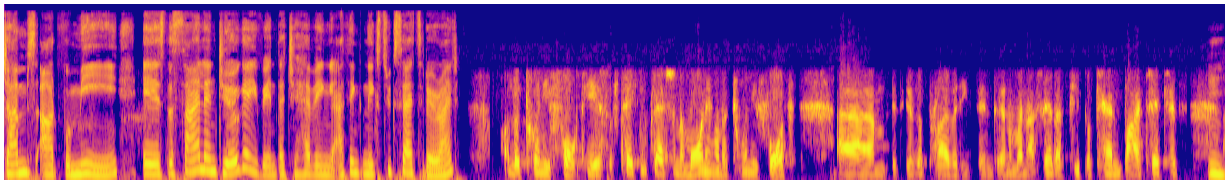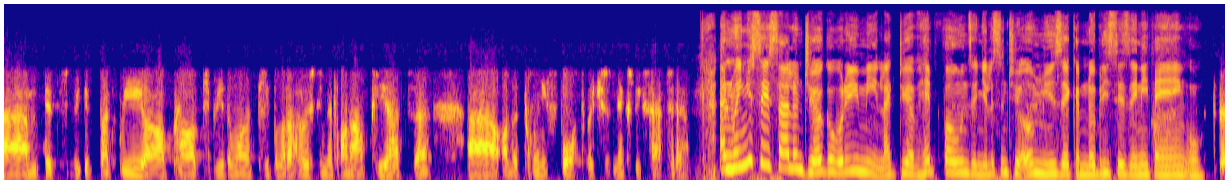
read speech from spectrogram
jumps out for me is the silent yoga event that you're having. I think next week Saturday, right? on the 24th. Yes, it's taking place in the morning on the 24th. Um, it is a private event, and when I say that people can buy tickets, mm. um, it's but we are proud to be the one people that are hosting it on our piazza uh, on the 24th, which is next week Saturday. And when you say silent yoga, what do you mean? Like, do you have headphones and you listen to your own music and nobody says anything? Or? Uh,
